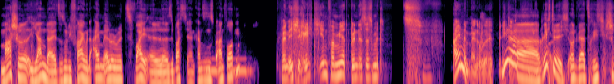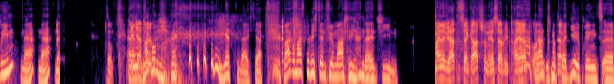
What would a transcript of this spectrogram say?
Marshall Yanda. Jetzt ist nur die Frage mit einem L oder mit zwei L. Äh, Sebastian, kannst du uns beantworten? Wenn ich richtig informiert bin, ist es mit einem L oder Ja, richtig. Und wer hat es richtig geschrieben? Na, na, na. So. Ähm, ich warum? Jetzt vielleicht, ja. Warum hast du dich denn für Marshall Yanda entschieden? Ich meine, wir hatten es ja gerade schon, er ist ja retired. Ah, und, ich habe es äh, bei dir übrigens, äh,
